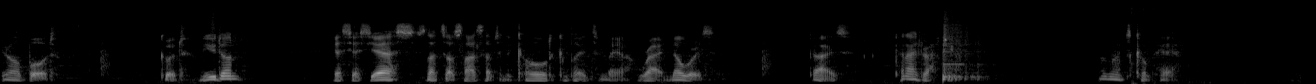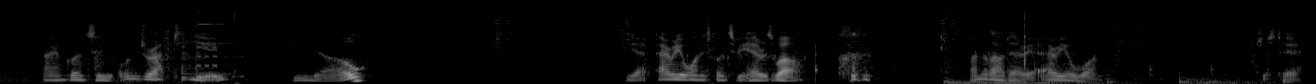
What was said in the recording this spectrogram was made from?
You're all bored. Good. Are you done? Yes, yes, yes. Slept outside, slept in the cold, complained to Mayor. Right, no worries. Guys, can I draft you? I'm going to come here. I am going to undraft you. No. Yeah, area 1 is going to be here as well. and Unallowed area, area 1. Just here.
